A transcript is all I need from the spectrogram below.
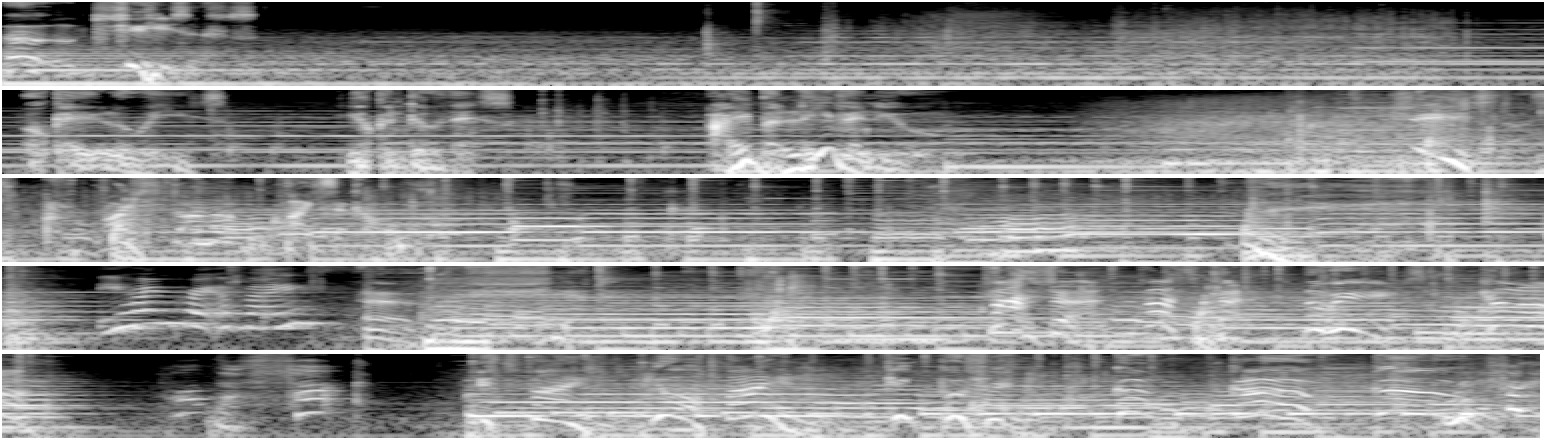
Oh, Jesus. Okay, Louise. You can do this. I believe in you. Jesus Christ on a bicycle.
